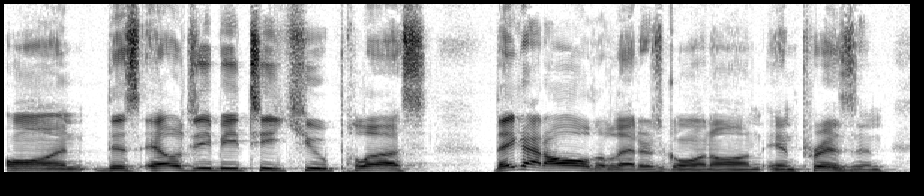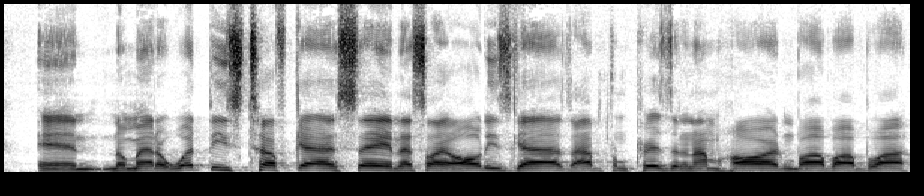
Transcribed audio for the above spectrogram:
on this LGBTQ plus. They got all the letters going on in prison. And no matter what these tough guys say, and that's like all these guys, I'm from prison and I'm hard and blah, blah, blah.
